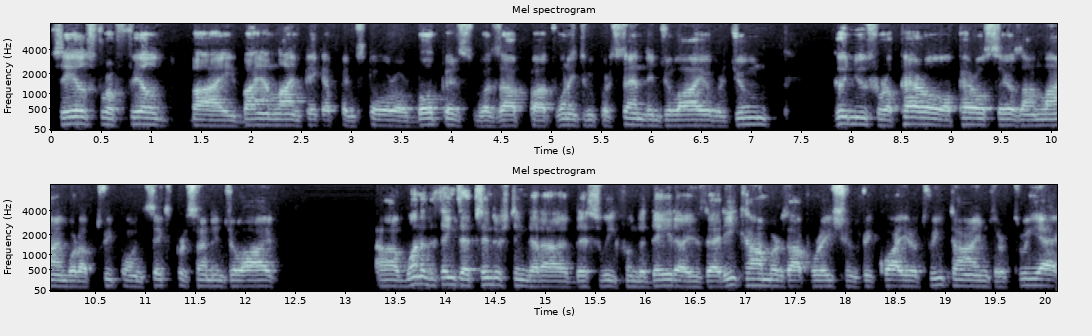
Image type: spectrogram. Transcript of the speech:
Sales fulfilled by buy online, pick up in store or BOPIS was up uh, 23% in July over June. Good news for apparel. Apparel sales online were up 3.6% in July. Uh, one of the things that's interesting that uh, this week from the data is that e-commerce operations require three times or 3x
